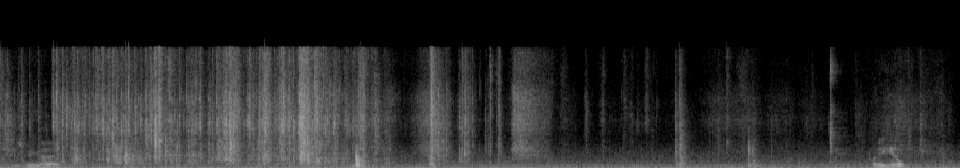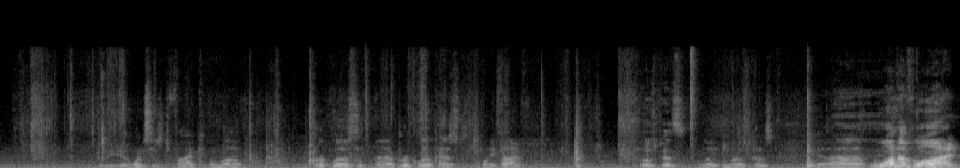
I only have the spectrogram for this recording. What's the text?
Excuse me, guys. Buddy Hield, Pretty good. 165, Kevin Love. Brook, Lopez, uh, Brook Lopez, 25. Lopez. Lo- Lopez. Uh, one of one.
